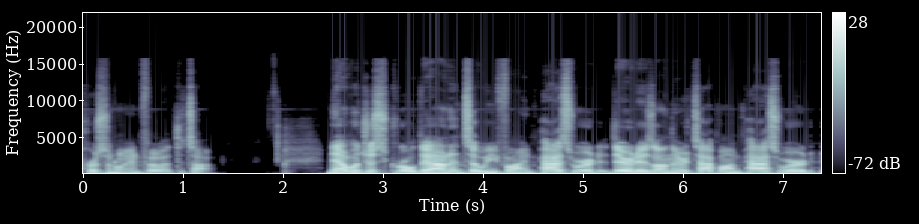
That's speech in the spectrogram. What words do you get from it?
personal info at the top. Now we'll just scroll down until we find password. There it is on there. Tap on password.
